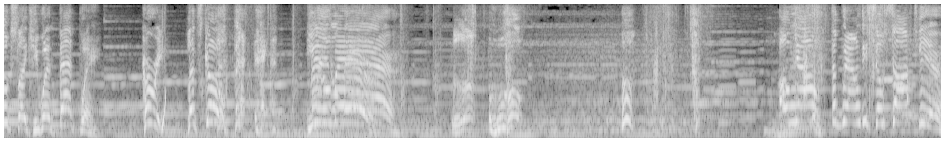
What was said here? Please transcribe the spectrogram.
Looks like he went that way. Hurry, let's go. Little Bear! Oh. Oh no! The ground is so soft here!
